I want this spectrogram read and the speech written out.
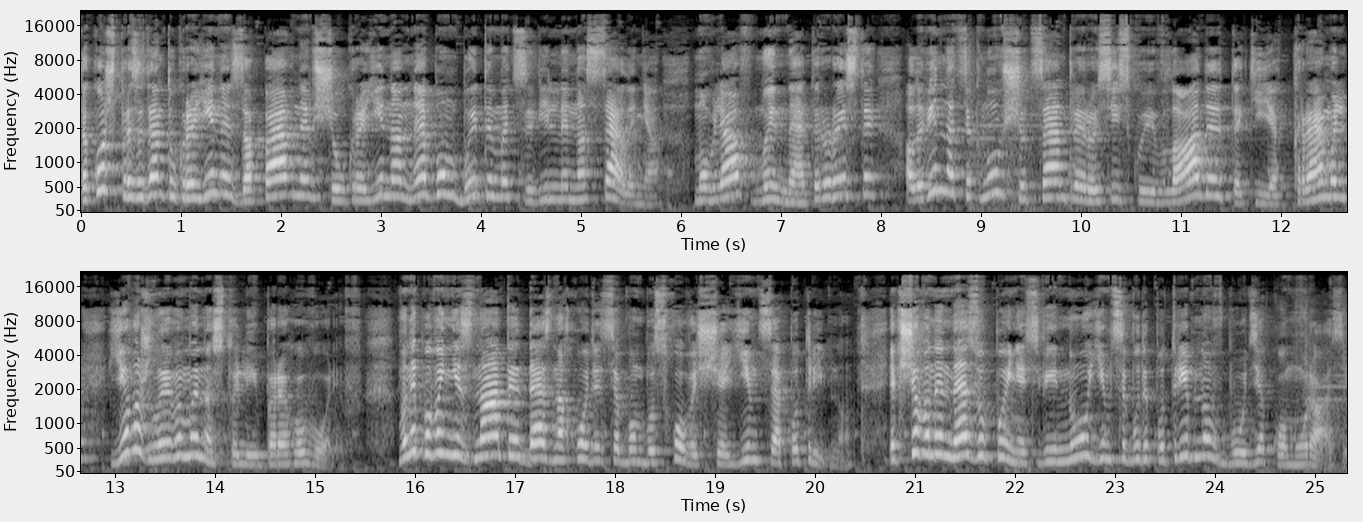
Також президент України запевнив, що Україна не бомбитиме цивільне населення. Мовляв, ми не терористи, але він натякнув, що центри російської влади, такі як Кремль, є важливими на столі переговорів. Вони повинні знати, де знаходяться бомбосховища. Їм це потрібно. Якщо вони не зупинять війну, їм це буде потрібно в будь-якому разі.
